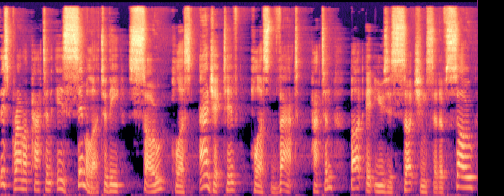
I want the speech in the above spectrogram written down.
This grammar pattern is similar to the so plus adjective plus that pattern but it uses such instead of so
